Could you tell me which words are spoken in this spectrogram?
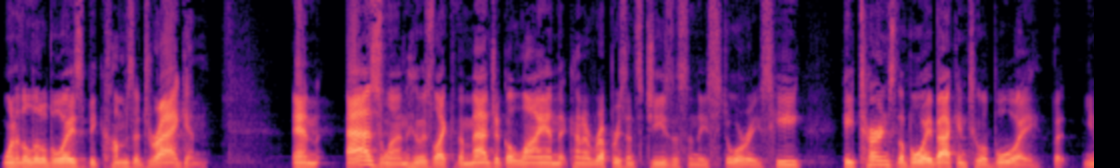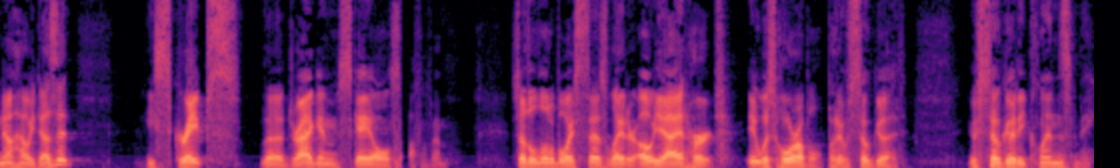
one of the little boys becomes a dragon. And Aslan, who is like the magical lion that kind of represents Jesus in these stories, he, he turns the boy back into a boy. But you know how he does it? He scrapes the dragon scales off of him. So the little boy says later, Oh, yeah, it hurt. It was horrible, but it was so good. It was so good, he cleansed me.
